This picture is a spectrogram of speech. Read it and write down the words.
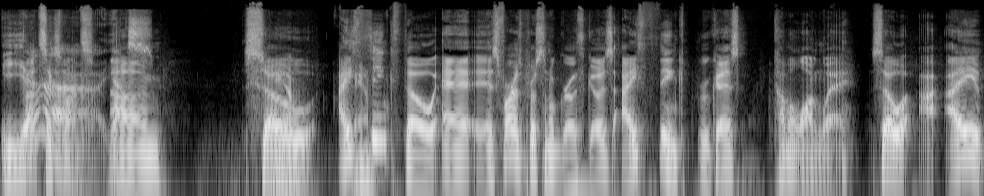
Yeah, about six months. Yes. Um, so I Damn. think though, as far as personal growth goes, I think Ruka has come a long way. So I, I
